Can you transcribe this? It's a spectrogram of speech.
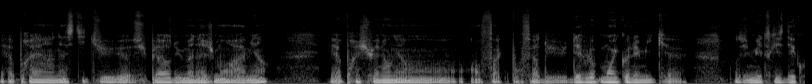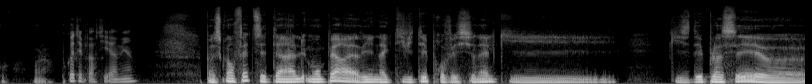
et après un institut supérieur du management à Amiens. Et après, je suis allé en, en, fac pour faire du développement économique euh, dans une maîtrise d'éco. Voilà. Pourquoi tu es parti à Amiens? Parce qu'en fait, c'était mon père avait une activité professionnelle qui, qui se déplaçait euh,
